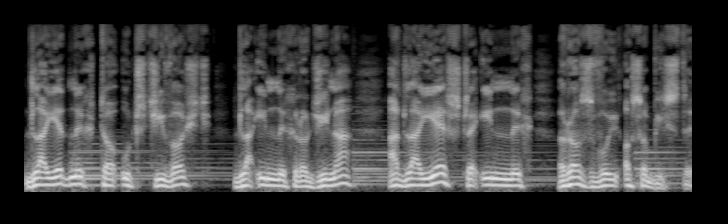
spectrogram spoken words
Dla jednych to uczciwość, dla innych rodzina, a dla jeszcze innych rozwój osobisty.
